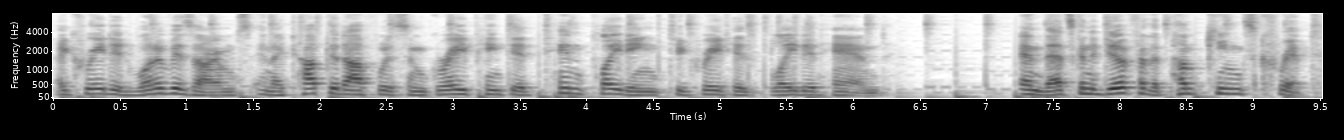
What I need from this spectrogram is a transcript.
I created one of his arms and I topped it off with some gray painted tin plating to create his bladed hand. And that's going to do it for the Pumpking's Crypt.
